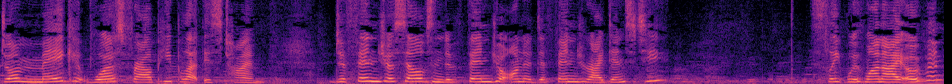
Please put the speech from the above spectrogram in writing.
Don't make it worse for our people at this time. Defend yourselves and defend your honor, defend your identity. Sleep with one eye open.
